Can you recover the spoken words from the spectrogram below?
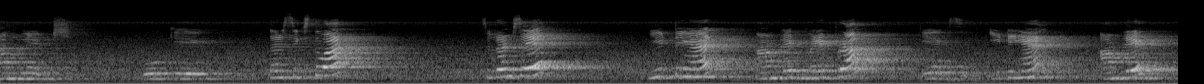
omelette. Okay. Then sixth one. Children say eating an omelette made from eggs. Eating an omelette.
